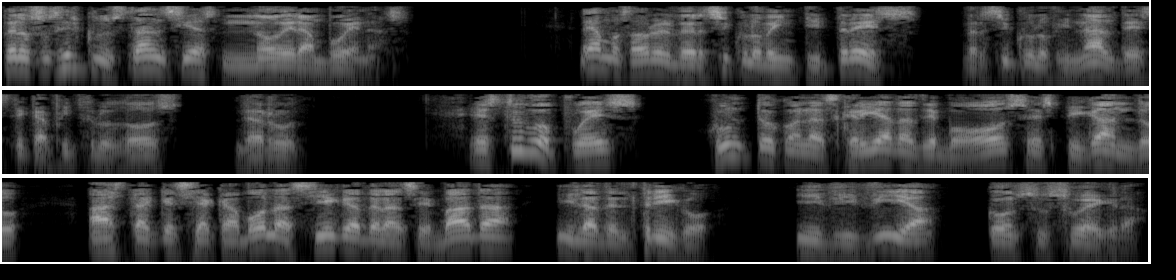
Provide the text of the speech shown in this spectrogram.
pero sus circunstancias no eran buenas. Leamos ahora el versículo 23 versículo final de este capítulo dos de Ruth. Estuvo, pues, junto con las criadas de Booz espigando, hasta que se acabó la siega de la cebada y la del trigo, y vivía con su suegra.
